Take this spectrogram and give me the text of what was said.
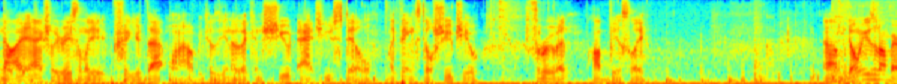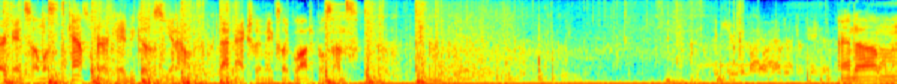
Now, I actually recently figured that one out, because, you know, they can shoot at you still. Like, they can still shoot you through it, obviously. Um, don't use it on barricades, unless it's castle barricade, because, you know, that actually makes, like, logical sense. And, um,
